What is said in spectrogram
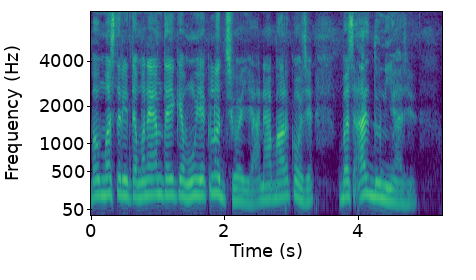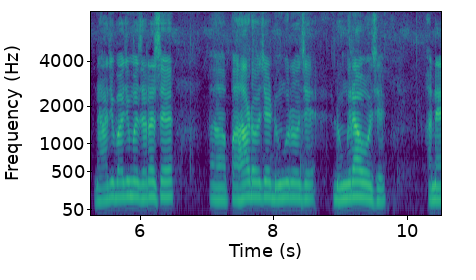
બહુ મસ્ત રીતે મને એમ થઈ કે હું એકલો જ છું અહીંયા અને આ બાળકો છે. બસ આ જ દુનિયા છે. અને આજુબાજુમાં સરસ પહાડો છે, ડુંગરો છે, ડુંગરાઓ છે અને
